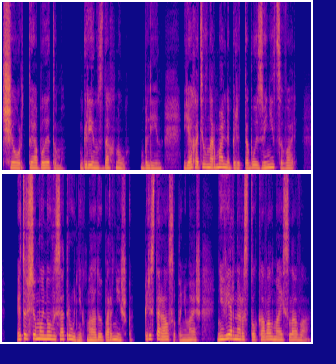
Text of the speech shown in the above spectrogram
«Черт, ты об этом!» Грин вздохнул. «Блин, я хотел нормально перед тобой извиниться, Варь. Это все мой новый сотрудник, молодой парнишка. Перестарался, понимаешь, неверно растолковал мои слова.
